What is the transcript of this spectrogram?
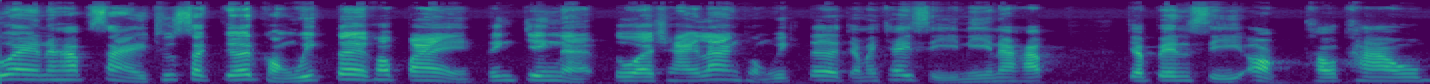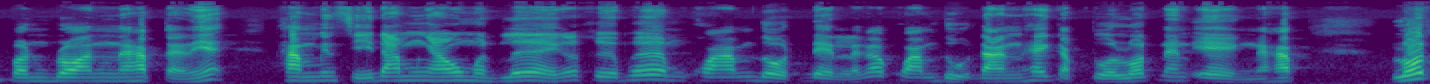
ด้วยนะครับ ใส่ชุดสเกิร์ตของวิกเตอร์เข้าไป จริงๆเนี่ยตัวชายล่างของวิกเตอร์จะไม่ใช่สีนี้นะครับ จะเป็นสีออกเทาๆบรอนๆนะครับ แต่เนี้ยทำเป็นสีดำเงาหมดเลย ก็คือเพิ่มความโดดเด่น แล้วก็ความดุดันให้กับตัวรถนั่นเองนะครับ รถ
